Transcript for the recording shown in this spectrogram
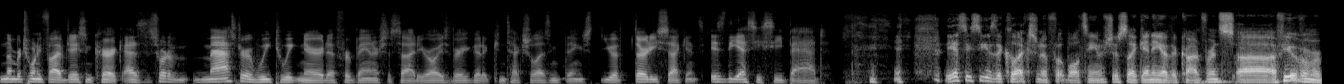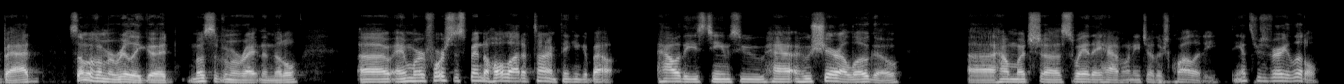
Number 25, Jason Kirk, as sort of master of week to week narrative for Banner Society, you're always very good at contextualizing things. You have 30 seconds. Is the SEC bad? the SEC is a collection of football teams, just like any other conference. Uh, a few of them are bad. Some of them are really good. Most of them are right in the middle. Uh, and we're forced to spend a whole lot of time thinking about how these teams who ha- who share a logo, uh, how much uh, sway they have on each other's quality. The answer is very little,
